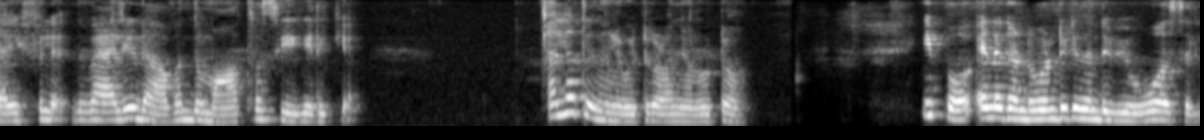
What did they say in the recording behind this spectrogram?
ലൈഫിൽ ഇത് വാലിഡ് ആവുന്നത് മാത്രം സ്വീകരിക്കുക. അല്ലാത്ത നിങ്ങൾ വിട്ടുകളഞ്ഞോളൂ കേട്ടോ ഇപ്പോൾ എന്നെ കണ്ടുകൊണ്ടിരിക്കുന്ന എന്റെ വ്യൂവേഴ്സിൽ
